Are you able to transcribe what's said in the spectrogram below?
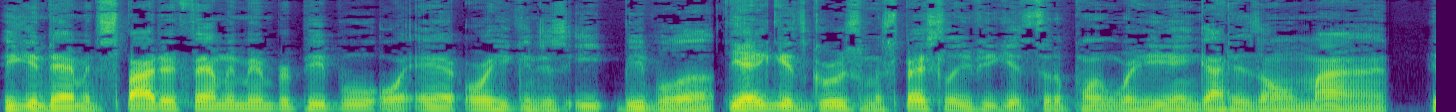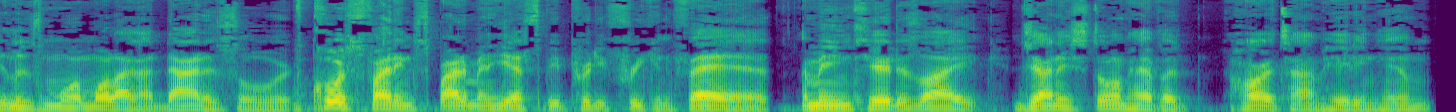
he can damage spider family member people or or he can just eat people up. Yeah, it gets gruesome, especially if he gets to the point where he ain't got his own mind. He looks more and more like a dinosaur. Of course, fighting Spider-Man, he has to be pretty freaking fast. I mean, characters like Johnny Storm have a hard time hitting him.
